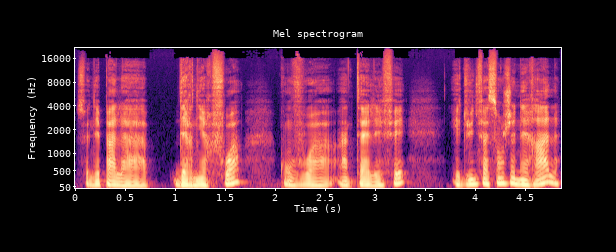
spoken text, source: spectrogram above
Ce n'est pas la dernière fois qu'on voit un tel effet, et d'une façon générale,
